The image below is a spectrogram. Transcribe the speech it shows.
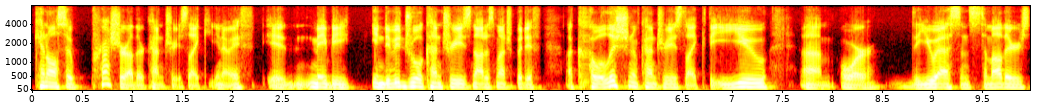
can also pressure other countries. Like, you know, if it, maybe individual countries, not as much, but if a coalition of countries like the EU um, or the US and some others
